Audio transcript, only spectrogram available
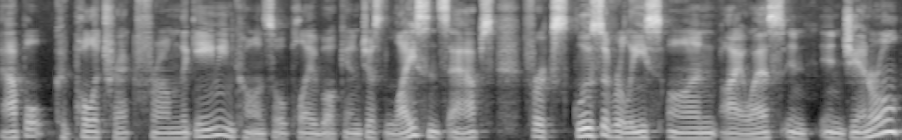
Apple could pull a trick from the gaming console playbook and just license apps for exclusive release on iOS in, in general,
